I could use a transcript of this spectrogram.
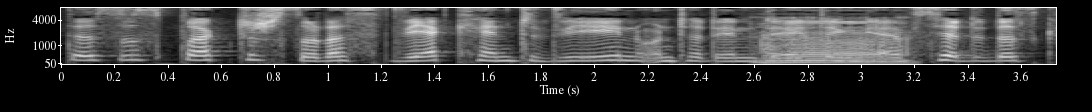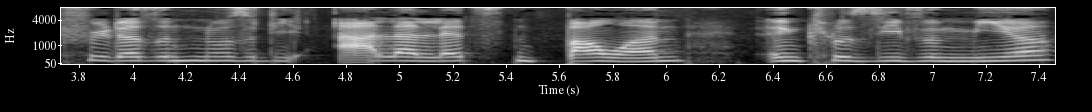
Das ist praktisch so, dass wer kennt wen unter den ah. Dating-Apps. Ich hatte das Gefühl, da sind nur so die allerletzten Bauern, inklusive mir.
